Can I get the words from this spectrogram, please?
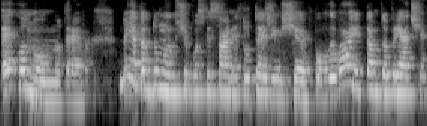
економно треба. Ну я так думаю, що після саміту теж їм ще повливають там добряче,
